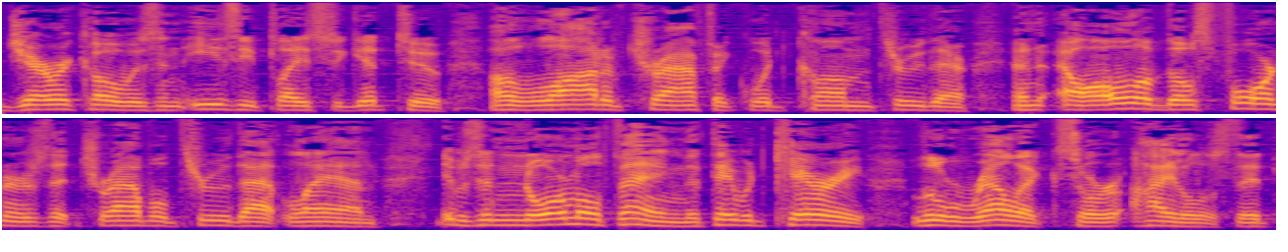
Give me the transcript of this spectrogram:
Jericho was an easy place to get to. A lot of traffic would come through there. And all of those foreigners that traveled through that land, it was a normal thing that they would carry little relics or idols idols that,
